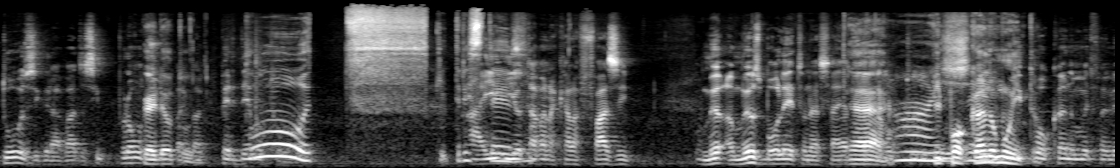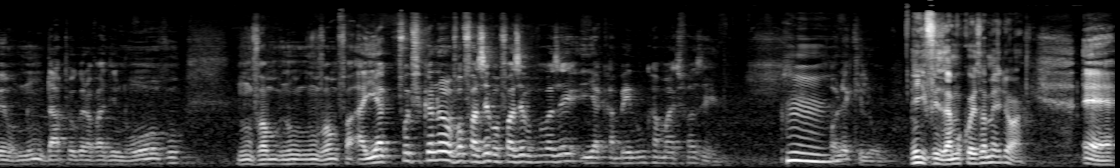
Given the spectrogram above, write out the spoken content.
12 gravados assim, prontos. Perdeu pra- tudo. pra- Perdemos tudo. Putz, que tristeza. Aí eu tava naquela fase. o meu- os meus boletos nessa época É, estavam Ai, pipocando gente. muito. pipocando muito. Falei, meu, não dá pra eu gravar de novo. Não vamos, não, não vamos fa-". Aí foi ficando, não, eu vou fazer, vou fazer, vou fazer. E acabei nunca mais fazendo. Hum. Olha que louco. E fizemos coisa melhor. É,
